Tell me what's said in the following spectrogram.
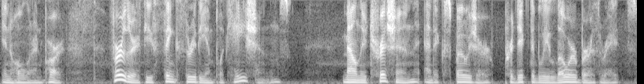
in whole or in part. Further, if you think through the implications, malnutrition and exposure predictably lower birth rates,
